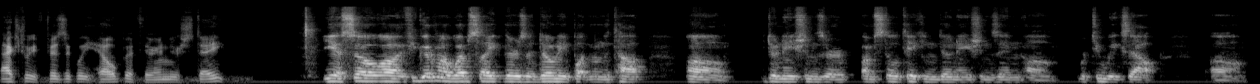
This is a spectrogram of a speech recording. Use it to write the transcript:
actually physically help if they're in your state? Yeah. So uh, if you go to my website, there's a donate button on the top. Um, donations are. I'm still taking donations in. Um, we're two weeks out. Um,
